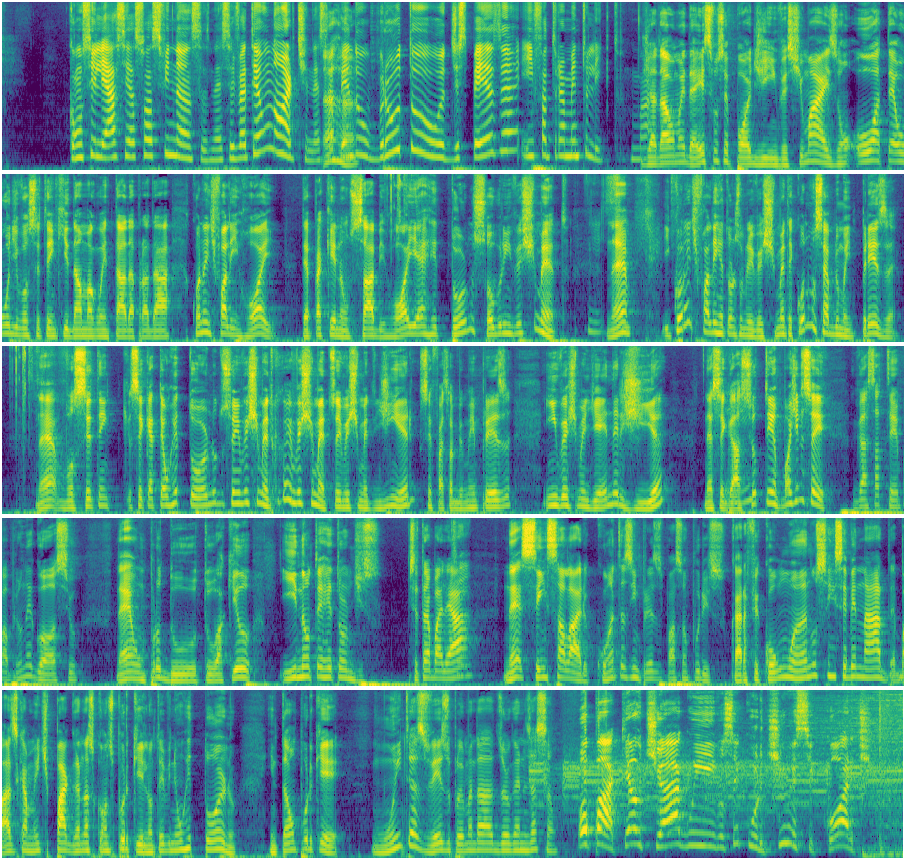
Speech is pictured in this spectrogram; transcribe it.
conciliar-se as suas finanças, né? Você vai ter um norte, né? Sabendo o bruto, o despesa e faturamento líquido. Já dá uma ideia se você pode investir mais ou, ou até onde você tem que dar uma aguentada para dar. Quando a gente fala em ROI, até para quem não sabe, ROI é retorno sobre o investimento, Isso. né? E quando a gente fala em retorno sobre o investimento, é quando você abre uma empresa, né? Você tem, você quer ter um retorno do seu investimento. O que é o investimento? Seu investimento em dinheiro que você faz para abrir uma empresa, e investimento de energia, né? Você gasta seu tempo. Imagina você gastar tempo abrir um negócio, né? Um produto, aquilo e não ter retorno disso. Você trabalhar Sim. né, sem salário. Quantas empresas passam por isso? O cara ficou um ano sem receber nada, basicamente pagando as contas porque ele não teve nenhum retorno. Então, por quê? Muitas vezes o problema é da desorganização. Opa, aqui é o Thiago e você curtiu esse corte?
